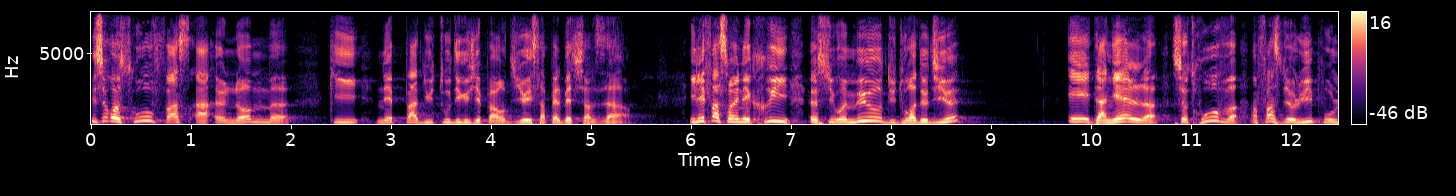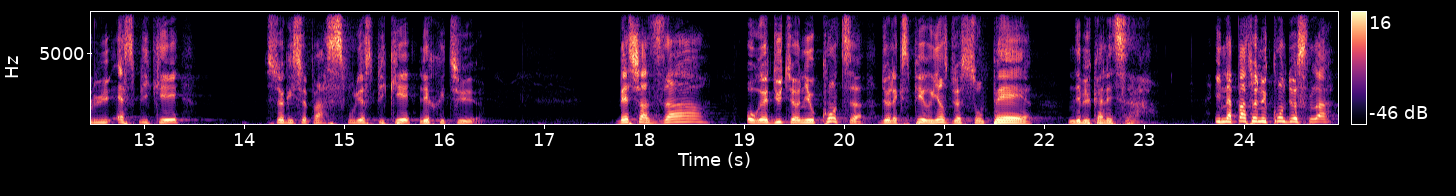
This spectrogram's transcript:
Il se retrouve face à un homme qui n'est pas du tout dirigé par Dieu. Il s'appelle Bethshazzar. Il est face à un écrit euh, sur un mur du droit de Dieu. Et Daniel se trouve en face de lui pour lui expliquer ce qui se passe, pour lui expliquer l'écriture. Bethshazzar aurait dû tenir compte de l'expérience de son père Nebuchadnezzar. Il n'a pas tenu compte de cela.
